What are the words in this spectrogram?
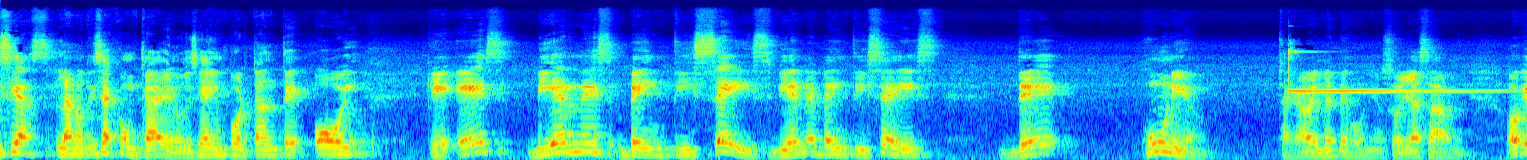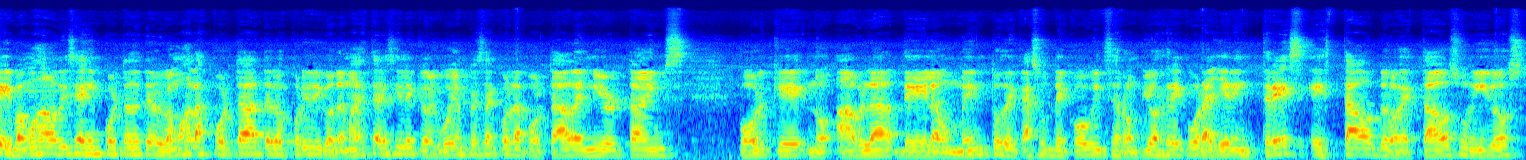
Noticias, las noticias con calle, noticias importantes hoy, que es viernes 26, viernes 26 de junio. Se acaba el mes de junio, eso ya saben. Ok, vamos a noticias importantes de hoy. Vamos a las portadas de los periódicos. Además está decirle que hoy voy a empezar con la portada del New York Times porque nos habla del aumento de casos de COVID. Se rompió récord ayer en tres estados de los Estados Unidos.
